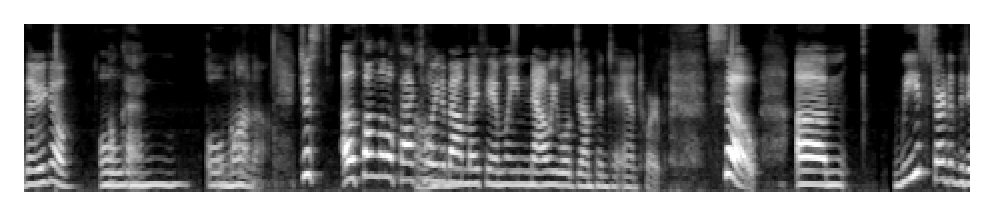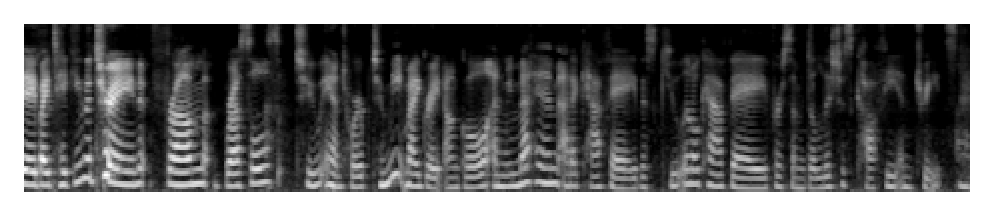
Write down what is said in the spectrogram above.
there you go. Om, Okay. Om Om Anna. Anna. Just a fun little factoid about my family. Now we will jump into Antwerp. So, um, we started the day by taking the train from Brussels to Antwerp to meet my great uncle, and we met him at a cafe, this cute little cafe, for some delicious coffee and treats. Oh.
